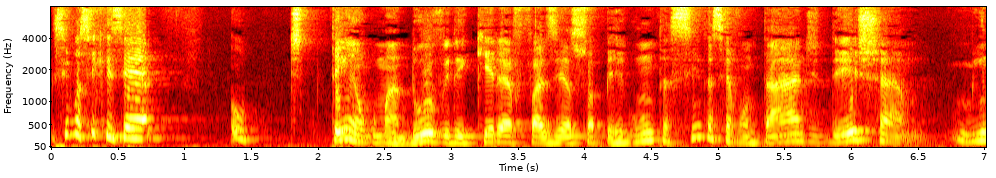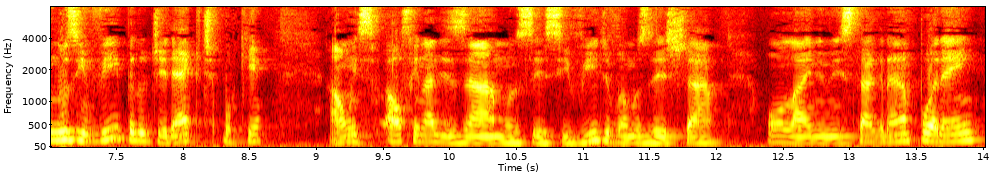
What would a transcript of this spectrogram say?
Se você quiser ou tem alguma dúvida e queira fazer a sua pergunta, sinta-se à vontade, deixa, nos envie pelo direct, porque ao, ao finalizarmos esse vídeo, vamos deixar online no Instagram, porém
